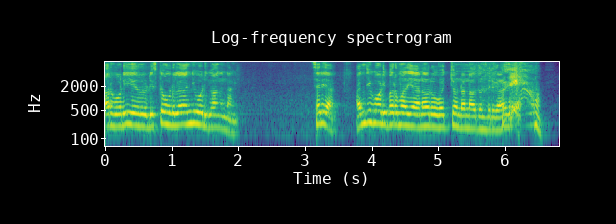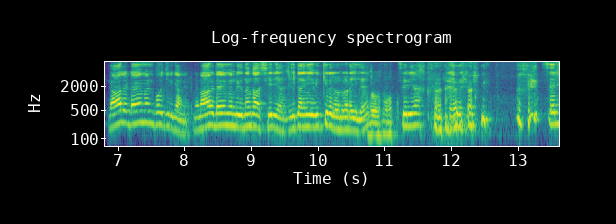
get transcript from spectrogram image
ஆறு கோடி ஒரு டிஸ்கவுண்ட்டில் அஞ்சு கோடிக்கு வாங்கினாங்க. சரியா? அஞ்சு கோடி பெறுமதியான ஒரு ஒன்று அண்ணா தந்துருக்காங்க நாலு டைமண்ட் பொறிச்சிருக்காங்க. நாலு டைமண்டுக்கு தான் காசு சரியா? இதுக்காக நீங்கள் விற்கிறல ஒன்று கடையில். சரியா? சரி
